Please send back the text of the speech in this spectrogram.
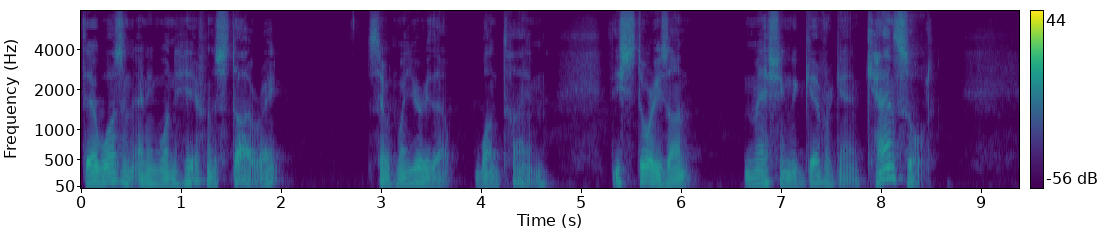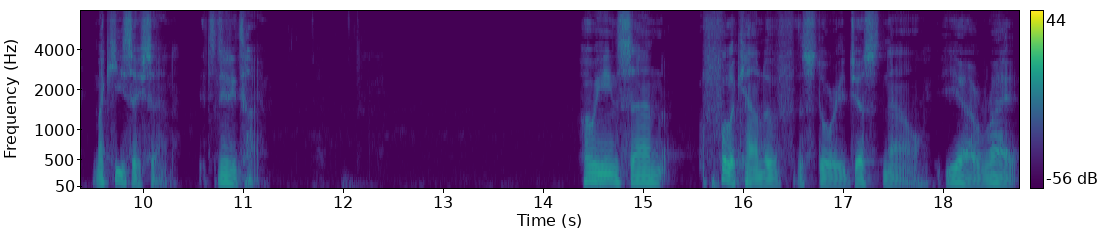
There wasn't anyone here from the start, right? Same with my Mayuri that one time. These stories aren't meshing together again. Cancelled! Makise san, it's nearly time. Hououin san, full account of the story just now. Yeah, right.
